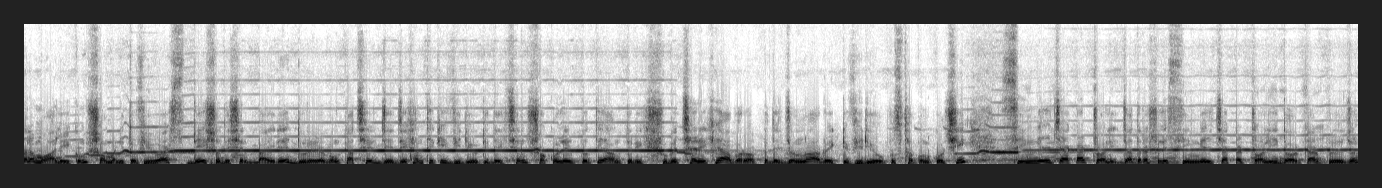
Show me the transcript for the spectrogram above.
আসসালামু আলাইকুম, সম্মানিত ভিউয়ার্স দেশ ও দেশের বাইরে, দূরের এবং কাছের যে যেখান থেকে ভিডিওটি দেখছেন, সকলের প্রতি আন্তরিক শুভেচ্ছা রেখে আবারও আপনাদের জন্য আরও একটি ভিডিও উপস্থাপন করছি সিঙ্গেল চাকার ট্রলি যাদের আসলে সিঙ্গেল চাকার ট্রলি দরকার, প্রয়োজন,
